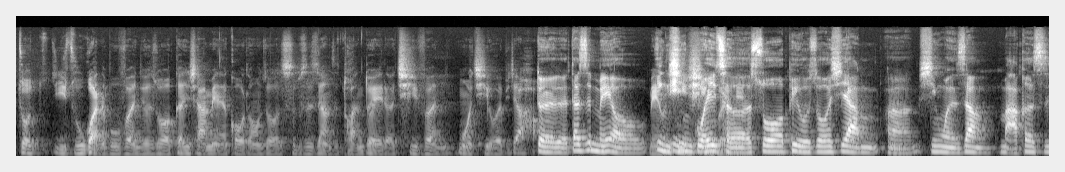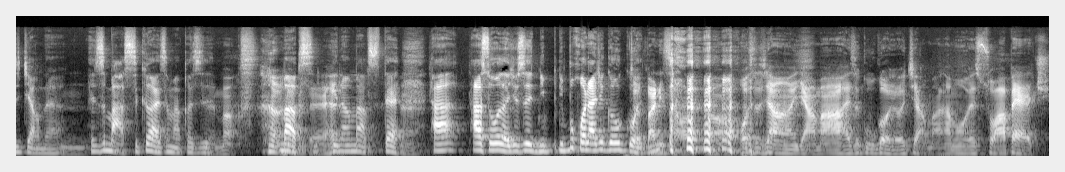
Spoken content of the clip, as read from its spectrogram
做以主管的部分，就是说跟下面的沟通说，是不是这样子团队的气氛默契会比较好？对对对，但是没有硬性规则说，譬如说像呃、嗯、新闻上马克思讲的，嗯、是马斯克还是马克思？马斯马斯，Elon Musk，对，他他说的就是你你不回来就给我滚，把你炒了、哦。或是像亚麻还是 Google 有讲嘛，他们会刷 badge，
